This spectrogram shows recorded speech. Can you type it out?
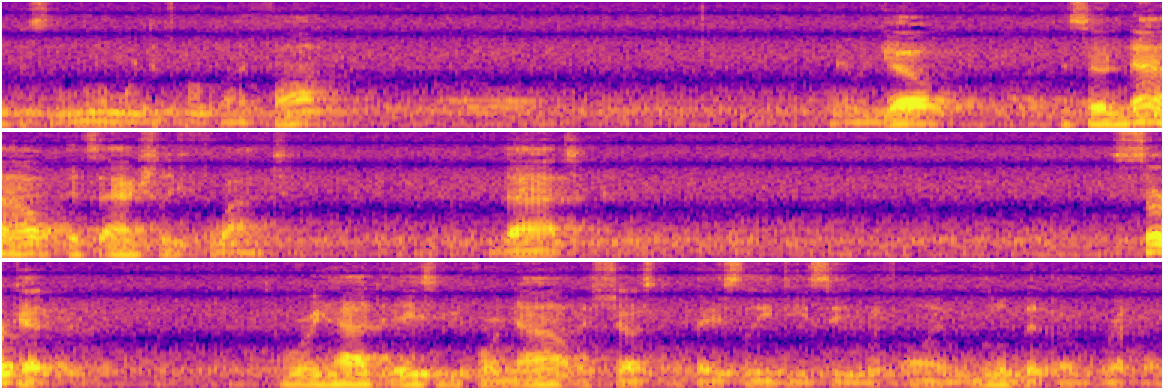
This is a little more difficult than I thought. There we go. And so now it's actually flat. That circuit where we had the AC before now it's just basically DC with only a little bit of ripple,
